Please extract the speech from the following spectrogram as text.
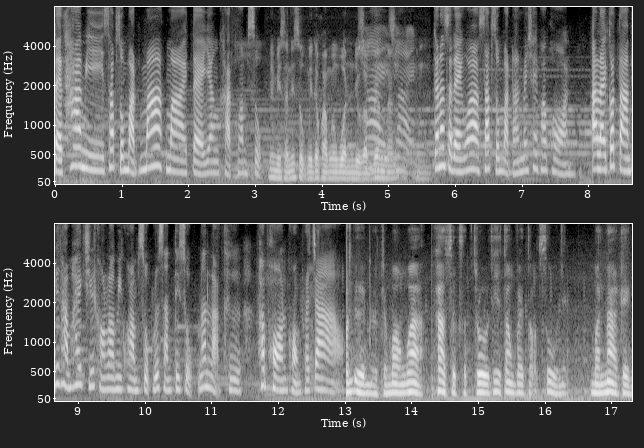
แต่ถ้ามีทรัพย์สมบัติมากมายแต่ยังขาดความสุข ไม่มีสันติสุขมีแต่ความกังวลอยู่กับเรื่องนั้น ใช่อืมก็นั่นแสดงว่าทรัพย์สมบัตินั้นไม่ใช่พระพร อะไรก็ตามที่ทำให้ชีวิตของเรามีความสุขหรือสันติสุข นั่นแหละคือพระพรของพระเจ้า คนอื่นอาจจะมองว่าข้าศึกศัตรูที่ต้องไปต่อสู้เนี่ยมันน่าเกรง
